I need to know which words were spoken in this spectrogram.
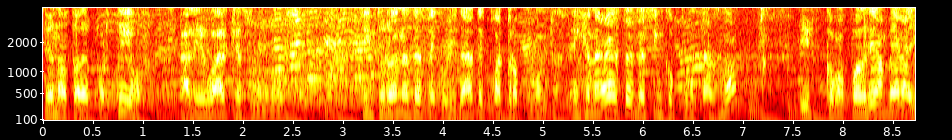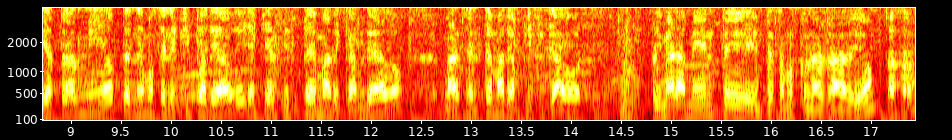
de un auto deportivo, al igual que sus cinturones de seguridad de cuatro puntas. En general este es de cinco puntas, ¿no? Y como podrían ver ahí atrás mío tenemos el equipo de audio y aquí el sistema de cableado más el tema de amplificadores. Primeramente empezamos con la radio. Ajá.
